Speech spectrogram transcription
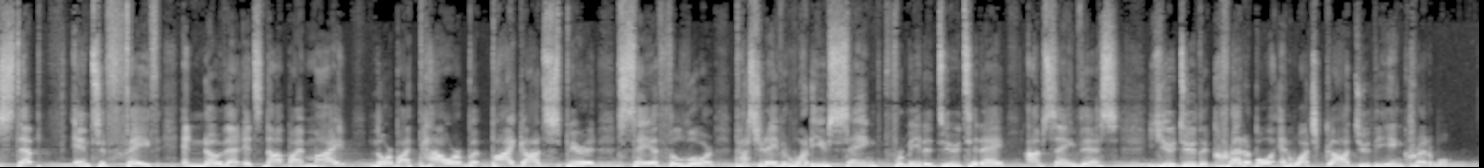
Step into faith and know that it's not by might nor by power, but by God's Spirit, saith the Lord. Pastor David, what are you saying for me to do today? I'm saying this you do the credible and watch God do the incredible.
